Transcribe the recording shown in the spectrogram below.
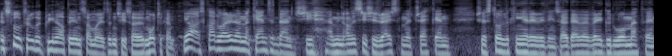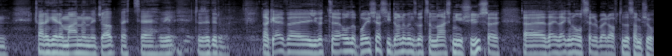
It still looks a little bit green out there in some ways, didn't she? So more to come. Yeah, I was quite worried on the canter down. She, I mean, obviously she's raced on the track, and she was still looking at everything. So I gave her a very good warm up and tried to get her mind on the job. But uh, we, it was a good one. Now, Gav, uh, you got uh, all the boys here. See, Donovan's got some nice new shoes, so uh, they, they can all celebrate after this, I'm sure.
